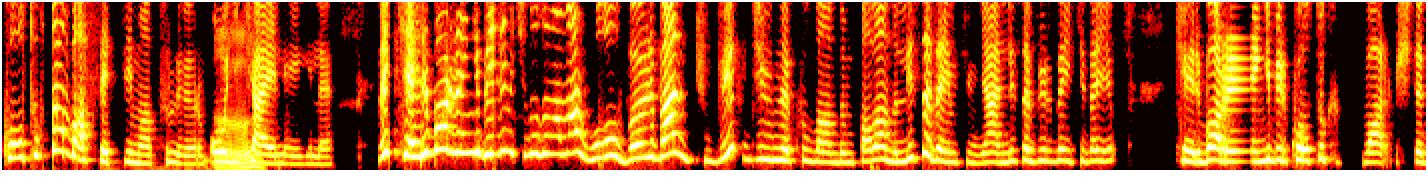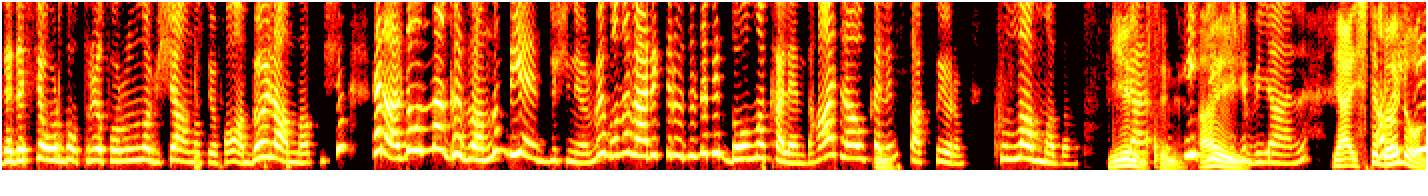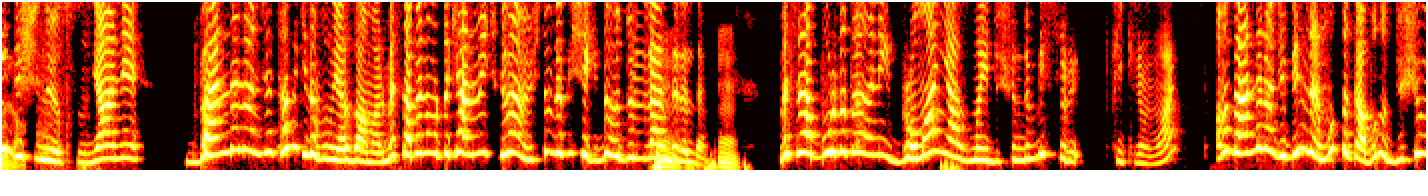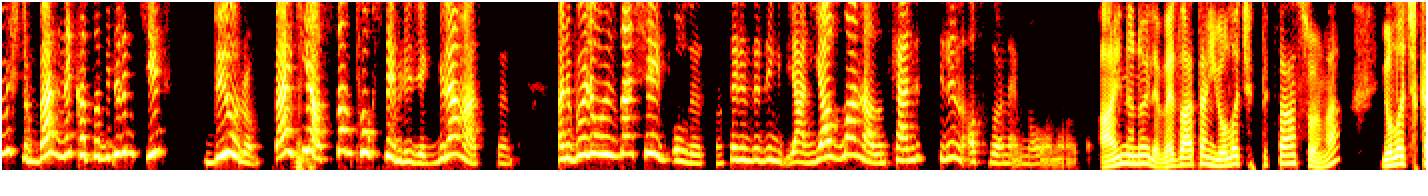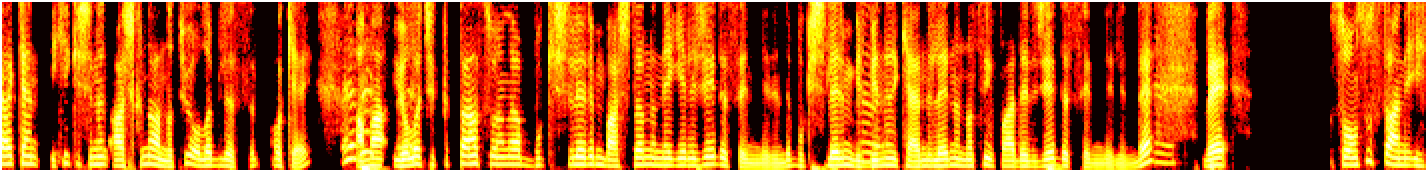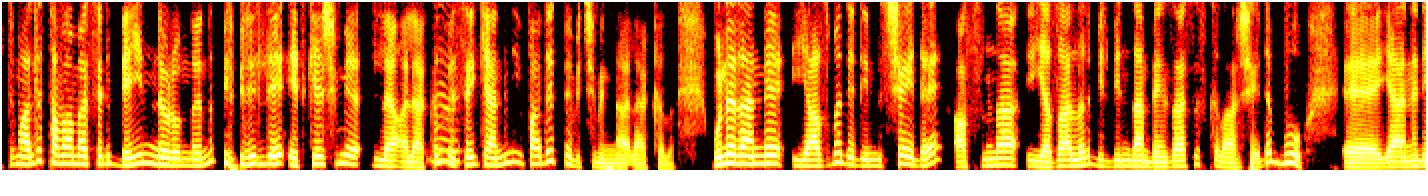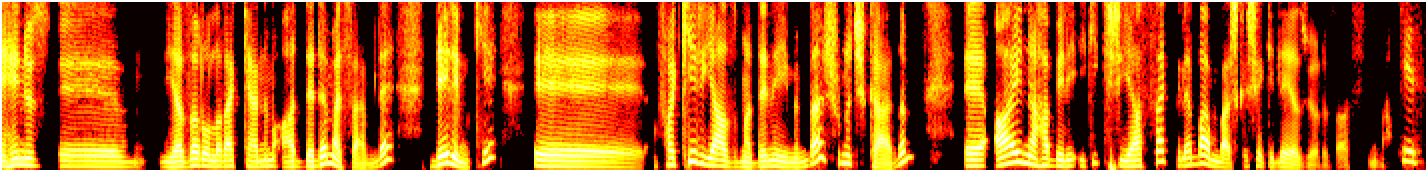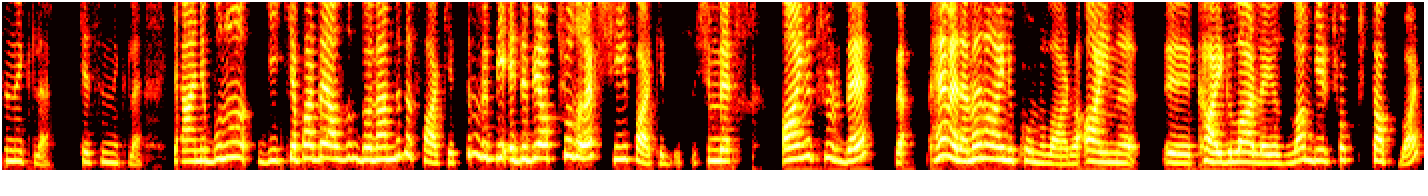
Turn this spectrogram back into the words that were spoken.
koltuktan bahsettiğimi hatırlıyorum o Oo. hikayeyle ilgili. Ve kehribar rengi benim için o zamanlar wow böyle ben büyük cümle kullandım falandı. Lisedeyim çünkü yani lise 1'de 2'deyim. Kehribar rengi bir koltuk var işte dedesi orada oturuyor torununa bir şey anlatıyor falan böyle anlatmışım. Herhalde ondan kazandım diye düşünüyorum ve bana verdikleri ödül de bir dolma kalemdi. Hala o kalemi saklıyorum. Kullanmadım. Yerim Yani seni. ilk Ay. gibi yani. Ya işte Ama böyle şey oluyor. düşünüyorsun yani benden önce tabii ki de bunu yazan var. Mesela ben orada kendime hiç güvenmemiştim ve bir şekilde ödüllendirildim. Hı. Mesela burada da hani roman yazmayı düşündüm bir sürü fikrim var. Ama benden önce birileri mutlaka bunu düşünmüştür. Ben ne katabilirim ki diyorum. Belki yazsam çok sevilecek bilemezsin. Hani böyle o yüzden şey oluyorsun. Senin dediğin gibi yani yazman lazım. Kendi stilin asıl önemli olan orada. Aynen öyle ve zaten yola çıktıktan sonra yola çıkarken iki kişinin aşkını anlatıyor olabilirsin. Okey. Evet, Ama yola evet. çıktıktan sonra bu kişilerin başlarına ne geleceği de senin elinde. Bu kişilerin birbirini Evet. kendilerini nasıl ifade edeceği de senin elinde. Evet. Ve sonsuz tane ihtimalle tamamen senin beyin nöronlarının birbiriyle etkileşimiyle alakalı ve Evet. senin kendini ifade etme biçiminle alakalı. Bu nedenle yazma dediğimiz şey de aslında yazarları birbirinden benzersiz kılan şey de bu. Ee, yani hani henüz e, yazar olarak kendimi addedemesem de derim ki e, fakir yazma deneyimimden şunu çıkardım. E, aynı haberi iki kişi yazsak bile bambaşka şekilde yazıyoruz aslında. Kesinlikle. Kesinlikle. Yani bunu Geek Yapar'da yazdığım dönemde de fark ettim ve bir edebiyatçı olarak şeyi fark ediyorsun. Şimdi aynı türde ve hemen hemen aynı konularda, aynı e, kaygılarla yazılan birçok kitap var.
